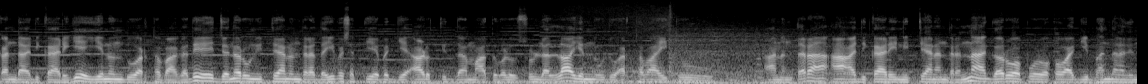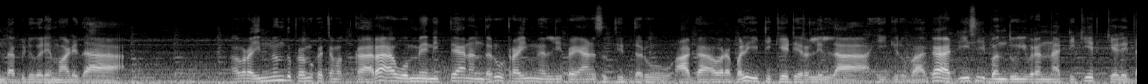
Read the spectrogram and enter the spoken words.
ಕಂಡ ಅಧಿಕಾರಿಗೆ ಏನೊಂದು ಅರ್ಥವಾಗದೆ ಜನರು ನಿತ್ಯಾನಂದರ ದೈವಶಕ್ತಿಯ ಬಗ್ಗೆ ಆಡುತ್ತಿದ್ದ ಮಾತುಗಳು ಸುಳ್ಳಲ್ಲ ಎನ್ನುವುದು ಅರ್ಥವಾಯಿತು. ಆನಂತರ ಆ ಅಧಿಕಾರಿ ನಿತ್ಯಾನಂದರನ್ನ ಗೌರವಪೂರ್ವಕವಾಗಿ ಬಂಧನದಿಂದ ಬಿಡುಗಡೆ ಮಾಡಿದ. ಅವರ ಇನ್ನೊಂದು ಪ್ರಮುಖ ಚಮತ್ಕಾರ ಒಮ್ಮೆ ನಿತ್ಯಾನಂದರು ಟ್ರೈನ್ನಲ್ಲಿ ಪ್ರಯಾಣಿಸುತ್ತಿದ್ದರು. ಆಗ ಅವರ ಬಳಿ ಟಿಕೆಟ್ ಇರಲಿಲ್ಲ. ಹೀಗಿರುವಾಗ ಟಿ ಸಿ ಬಂದು ಇವರನ್ನ ಟಿಕೆಟ್ ಕೇಳಿದ.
